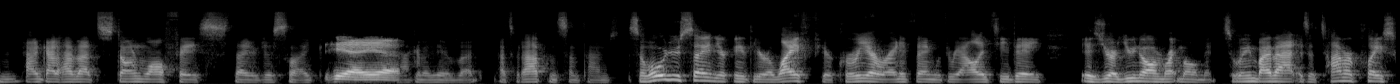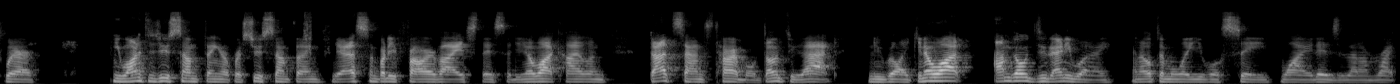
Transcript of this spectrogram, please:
Mm-hmm. I gotta have that stonewall face that you're just like, yeah, yeah, not gonna do. But that's what happens sometimes. So, what would you say in your either your life, your career, or anything with reality TV is your you know I'm right moment? So, what I mean by that is a time or place where you wanted to do something or pursue something. You asked somebody for advice. They said, you know what, Kyland, that sounds terrible. Don't do that. And you were like, you know what, I'm going to do it anyway. And ultimately, you will see why it is that I'm right.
